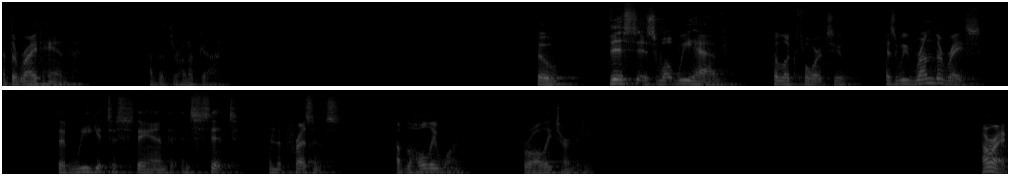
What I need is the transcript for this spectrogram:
at the right hand of the throne of God. So, this is what we have to look forward to as we run the race that we get to stand and sit in the presence of the Holy One for all eternity. All right.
